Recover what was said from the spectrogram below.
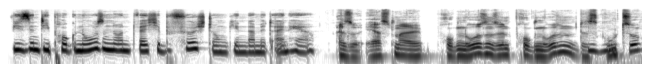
Wie sind die Prognosen und welche Befürchtungen gehen damit einher? Also erstmal, Prognosen sind Prognosen, das ist mhm. gut so.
